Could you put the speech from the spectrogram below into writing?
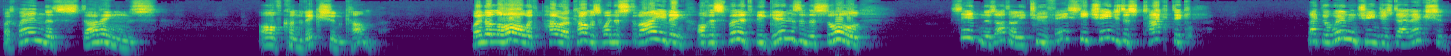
But when the stirrings of conviction come, when the law with power comes, when the striving of the Spirit begins in the soul, Satan is utterly two faced. He changes his tactic like the wind changes direction.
